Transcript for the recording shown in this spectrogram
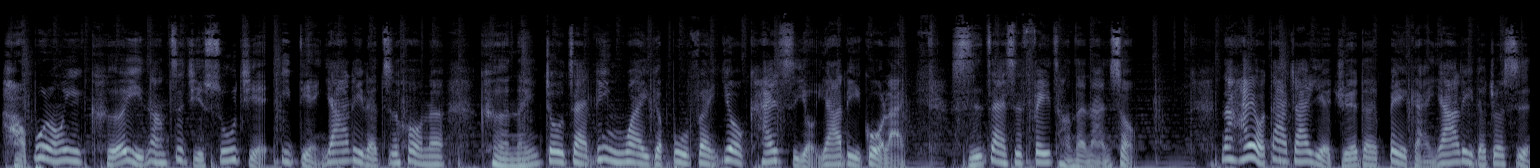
好不容易可以让自己疏解一点压力了之后呢，可能就在另外一个部分又开始有压力过来，实在是非常的难受。那还有大家也觉得倍感压力的，就是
